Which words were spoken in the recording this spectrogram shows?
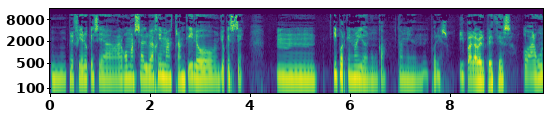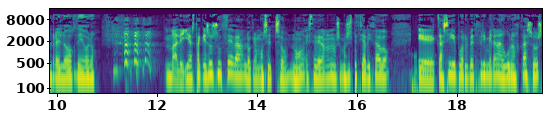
mm, prefiero que sea algo más salvaje y más tranquilo, yo qué sé. Mm, y porque no he ido nunca, también por eso. Y para ver peces. O algún reloj de oro. Vale, y hasta que eso suceda, lo que hemos hecho, ¿no? Este verano nos hemos especializado eh, casi por vez primera en algunos casos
